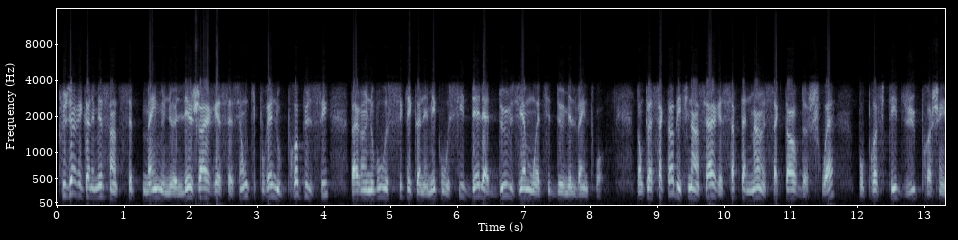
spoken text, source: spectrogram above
Plusieurs économistes anticipent même une légère récession qui pourrait nous propulser vers un nouveau cycle économique aussi dès la deuxième moitié de 2023. Donc, le secteur des financières est certainement un secteur de choix pour profiter du prochain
